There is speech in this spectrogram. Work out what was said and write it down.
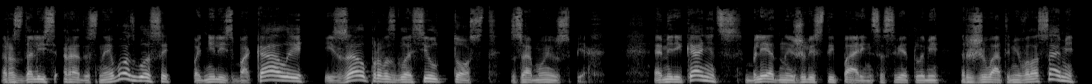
Раздались радостные возгласы, поднялись бокалы, и зал провозгласил тост за мой успех. Американец, бледный жилистый парень со светлыми рыжеватыми волосами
